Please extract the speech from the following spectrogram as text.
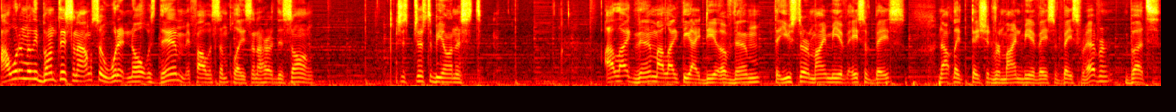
I wouldn't really bump this, and I also wouldn't know it was them if I was someplace and I heard this song. Just, just to be honest, I like them. I like the idea of them. They used to remind me of Ace of Base. Not like they should remind me of Ace of Base forever, but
